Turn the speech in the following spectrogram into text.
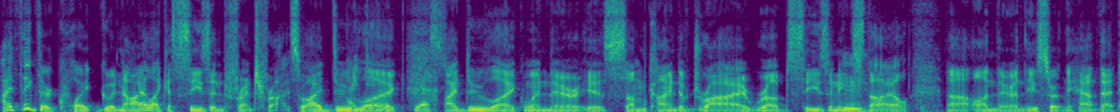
I think they're quite good. Now I like a seasoned French fry, so I do I do, like yes. I do like when there is some kind of dry rub seasoning Mm. style uh, on there, and these certainly have that.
